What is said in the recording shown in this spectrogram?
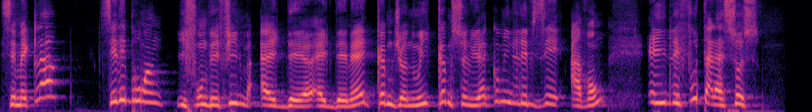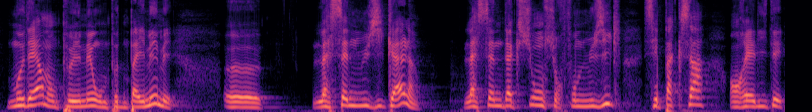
Ces mecs là, c'est des bourrins. Ils font des films avec des avec des mecs comme John Wick, comme celui-là, comme ils les faisaient avant et ils les foutent à la sauce moderne, on peut aimer ou on peut ne pas aimer mais euh, la scène musicale, la scène d'action sur fond de musique, c'est pas que ça en réalité.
